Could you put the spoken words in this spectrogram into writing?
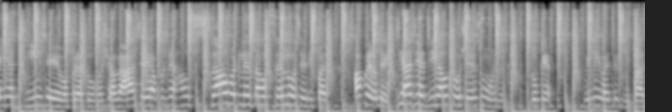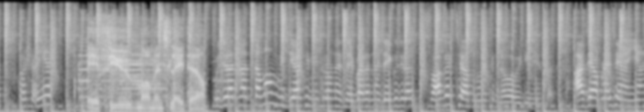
અહીંયા જી છે એ વપરાતો હશે હવે આ છે આપણને હાવ સાવ એટલે સાવ સહેલો છે નિપાત આપેલો છે. જ્યાં જ્યાં જી આવતો હશે શું હશે? તો કે વિનયવાચક નિપાત હશે. અહીંયા A few moments later. ગુજરાતના તમામ વિદ્યાર્થી મિત્રોને જય ભારતના જય ગુજરાત. સ્વાગત છે આપનું એક નવા વિડીયોની અંદર. આજે આપણે છે અહીંયા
